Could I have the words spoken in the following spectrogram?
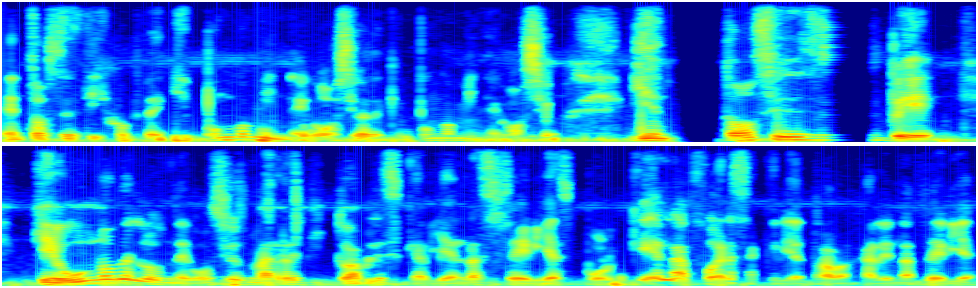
Entonces dijo, ¿de qué pongo mi negocio? ¿De qué pongo mi negocio? Y entonces ve que uno de los negocios más redituables que había en las ferias, porque la fuerza quería trabajar en la feria,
